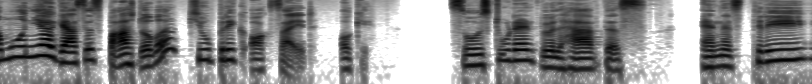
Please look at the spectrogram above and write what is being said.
ammonia gas is passed over cupric oxide okay so student will have this NH3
